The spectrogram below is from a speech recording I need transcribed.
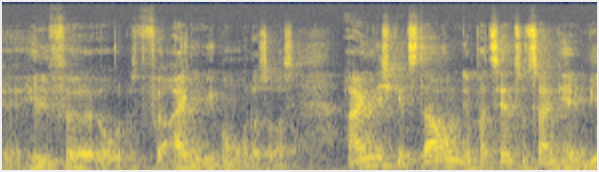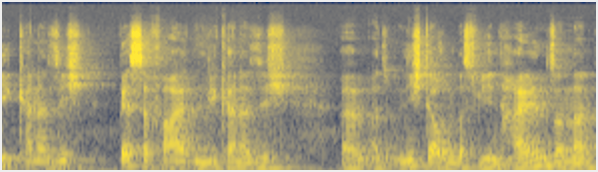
äh, Hilfe für Eigenübung oder sowas. Eigentlich geht es darum, dem Patienten zu zeigen, hey, wie kann er sich besser verhalten, wie kann er sich, ähm, also nicht darum, dass wir ihn heilen, sondern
